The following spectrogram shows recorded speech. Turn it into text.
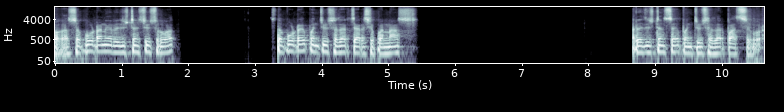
बघा सपोर्ट आणि रेजिस्टन्सची सुरुवात सपोर्ट आहे पंचवीस हजार चारशे पन्नास. रेजिस्टन्स आहे पंचवीस हजार पाचशेवर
